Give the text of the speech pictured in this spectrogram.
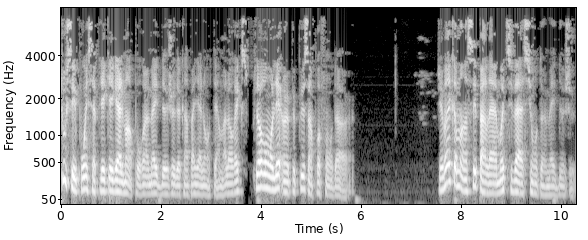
Tous ces points s'appliquent également pour un maître de jeu de campagne à long terme, alors explorons-les un peu plus en profondeur. J'aimerais commencer par la motivation d'un maître de jeu.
